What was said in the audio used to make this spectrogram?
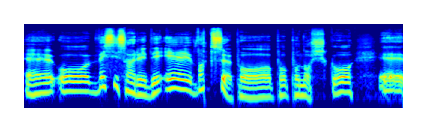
Eh, og Vessisari, det er Vadsø på, på, på norsk. Og eh,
